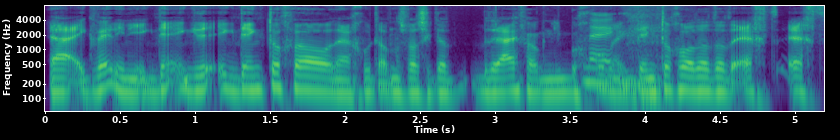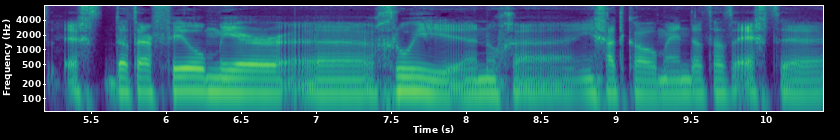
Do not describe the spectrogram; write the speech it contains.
ja, ik weet het niet. Ik denk, ik, ik denk toch wel... Nou goed, anders was ik dat bedrijf ook niet begonnen. Nee. Ik denk toch wel dat, dat, echt, echt, echt, dat daar veel meer eh, groei eh, nog eh, in gaat komen. En dat dat echt eh,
